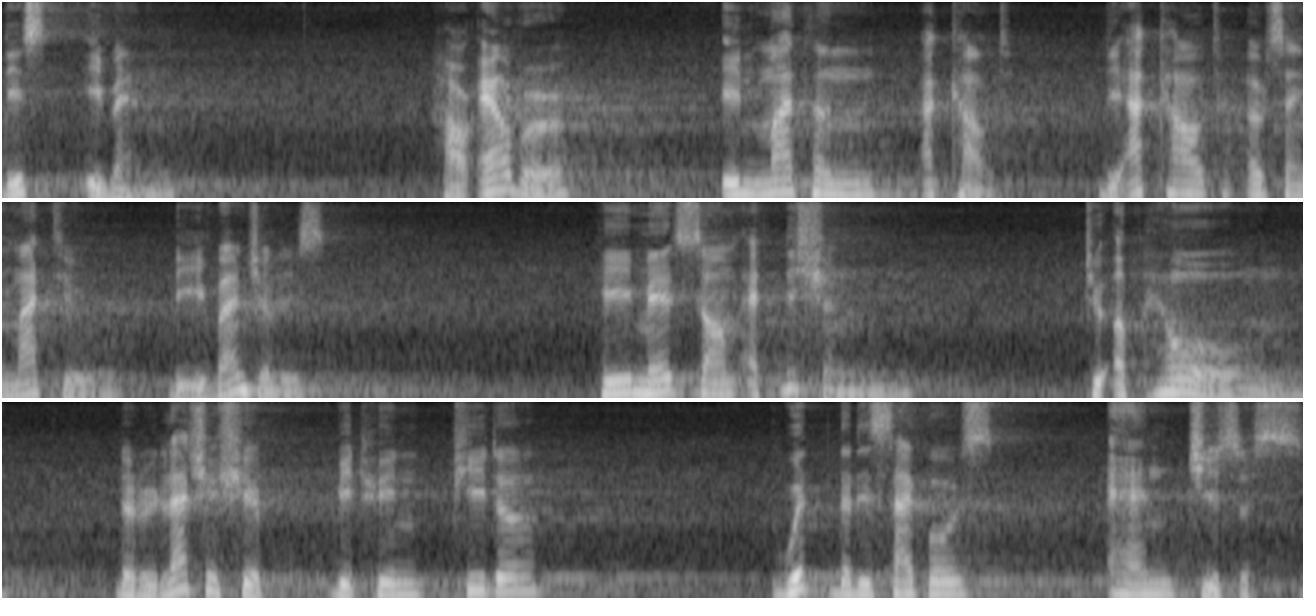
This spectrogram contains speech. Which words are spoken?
this event. However, in Matthew's account, the account of St. Matthew, the evangelist, he made some addition to uphold the relationship between Peter with the disciples and Jesus.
